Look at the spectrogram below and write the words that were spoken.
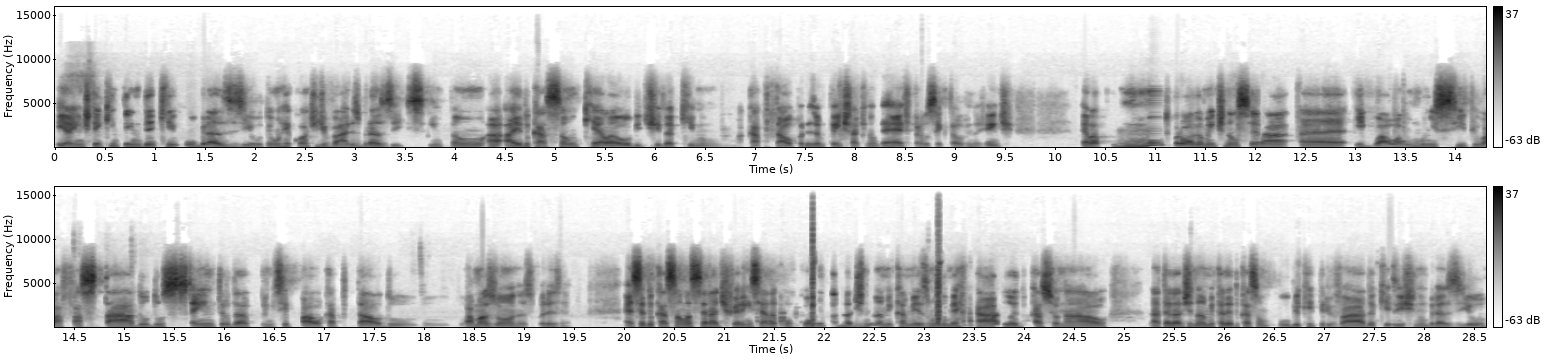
E a gente tem que entender que o Brasil tem um recorte de vários Brasis. Então, a, a educação que ela é obtida aqui numa capital, por exemplo, que a gente está aqui no DF, para você que está ouvindo a gente, ela muito provavelmente não será é, igual a um município afastado do centro da principal capital do, do, do, Amazonas, por exemplo. Essa educação ela será diferenciada por conta da dinâmica mesmo do mercado educacional, até da dinâmica da educação pública e privada que existe no Brasil,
